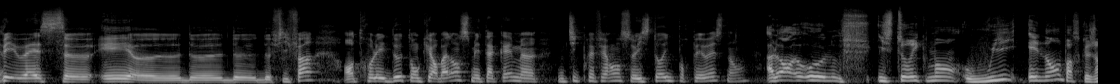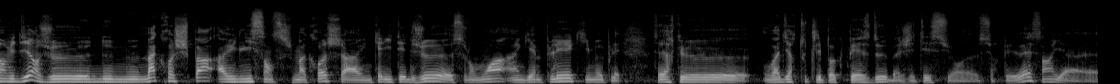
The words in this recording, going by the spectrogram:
PES euh, et euh, de, de- de FIFA. Entre les deux, ton cœur balance, mais tu as quand même un- une petite préférence historique pour PES, non? Alors, euh, pff, historiquement, oui et non, parce que j'ai envie de dire, je ne m'accroche pas à une licence. Je m'accroche à une qualité de jeu, euh, selon moi, un gameplay qui me plaît. C'est-à-dire que, on va dire, toute l'époque PS2, bah, j'étais sur, euh, sur PES. hein, Il y a,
